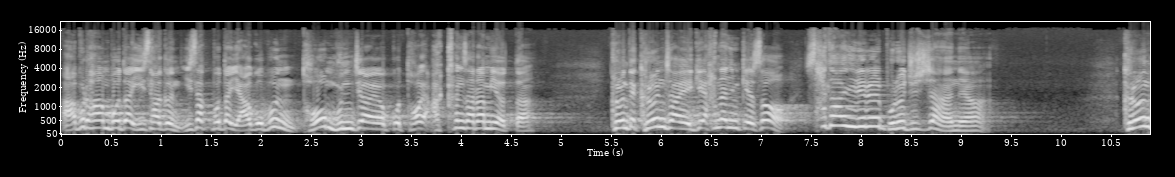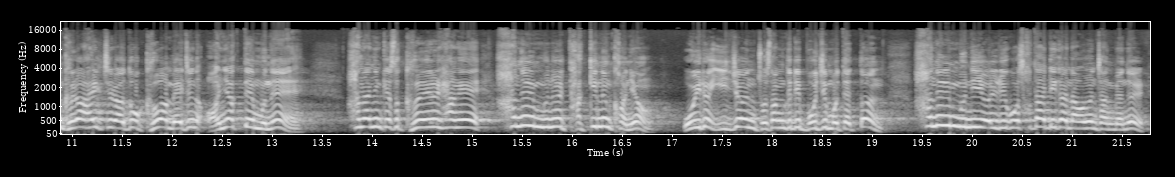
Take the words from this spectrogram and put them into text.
아브라함보다 이삭은 이삭보다 야곱은 더 문제하였고 더 악한 사람이었다. 그런데 그런 자에게 하나님께서 사다리를 보여주시지 않았냐? 그런 그러할지라도 그와 맺은 언약 때문에 하나님께서 그를 향해 하늘 문을 닫기는 커녕 오히려 이전 조상들이 보지 못했던 하늘 문이 열리고 사다리가 나오는 장면을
